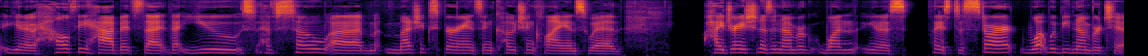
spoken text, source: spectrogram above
you know, healthy habits that that you have so uh, much experience in coaching clients with, hydration is a number one, you know place to start. What would be number two?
